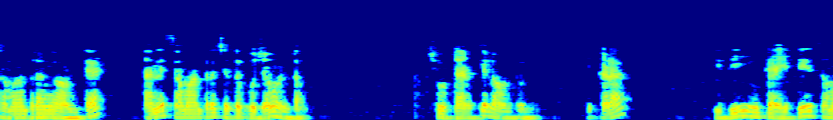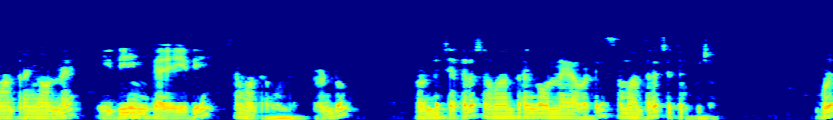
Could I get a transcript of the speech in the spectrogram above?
సమాంతరంగా ఉంటే దాన్ని సమాంతర చతుర్భుజం అంటాం. చూడటానికి ఇలా ఉంటుంది. ఇక్కడ ఇది ఇంకా ఇది సమాంతరంగా ఉన్నాయి. ఇది ఇంకా ఇది సమాంతరంగా ఉన్నాయి. రెండు రెండు చేతలు సమాంతరంగా ఉన్నాయి కాబట్టి సమాంతర చతుర్భుజం. ఇప్పుడు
